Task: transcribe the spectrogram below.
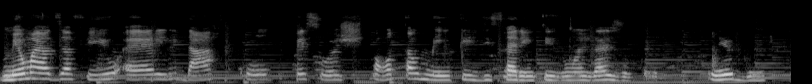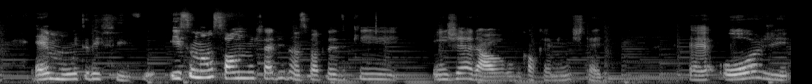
meu maior desafio é lidar com pessoas totalmente diferentes umas das outras. Meu Deus, é muito difícil. Isso não só no Ministério de Dança, eu acredito que em geral, em qualquer ministério. É, hoje,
